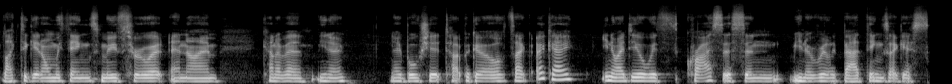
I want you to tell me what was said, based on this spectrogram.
like to get on with things, move through it. And I'm kind of a, you know, no bullshit type of girl. It's like, okay, you know, I deal with crisis and, you know, really bad things, I guess,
